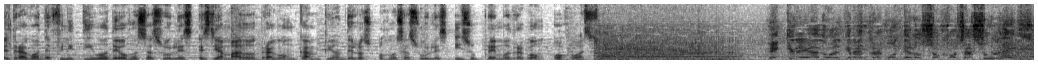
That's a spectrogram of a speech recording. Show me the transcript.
El dragón definitivo de ojos azules es llamado dragón campeón de los ojos azules y supremo dragón ojo azul. ¡He creado al gran dragón de los ojos azules!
